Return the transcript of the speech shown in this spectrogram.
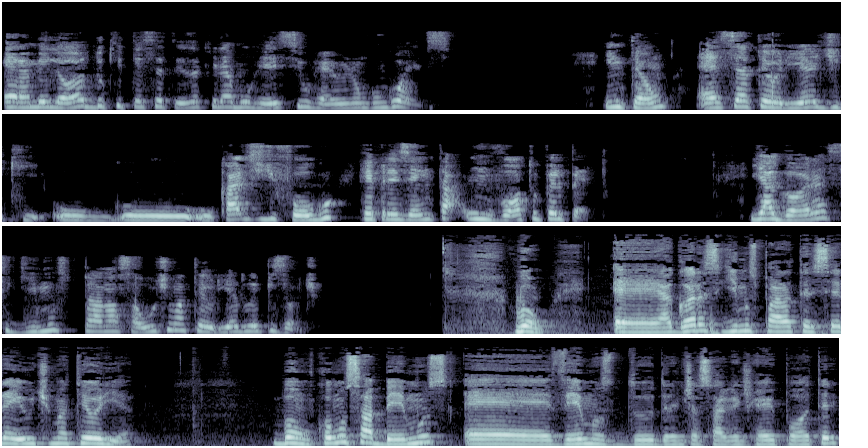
era melhor do que ter certeza que ele ia morrer se o Harry não concorresse. Então, essa é a teoria de que o, o, o cálice de fogo representa um voto perpétuo. E agora seguimos para a nossa última teoria do episódio. Bom, é, agora seguimos para a terceira e última teoria. Bom, como sabemos, é, vemos do, durante a saga de Harry Potter,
